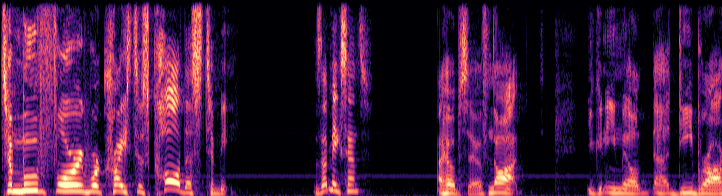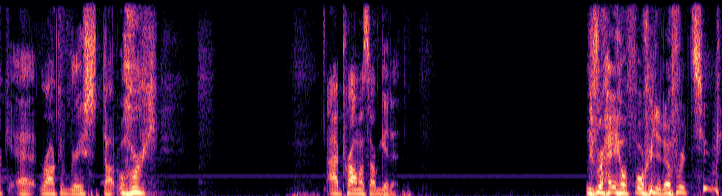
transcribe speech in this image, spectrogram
to move forward where Christ has called us to be. Does that make sense? I hope so. If not, you can email uh, dbrock at rockofgrace.org. I promise I'll get it. Right, he'll forward it over to me.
